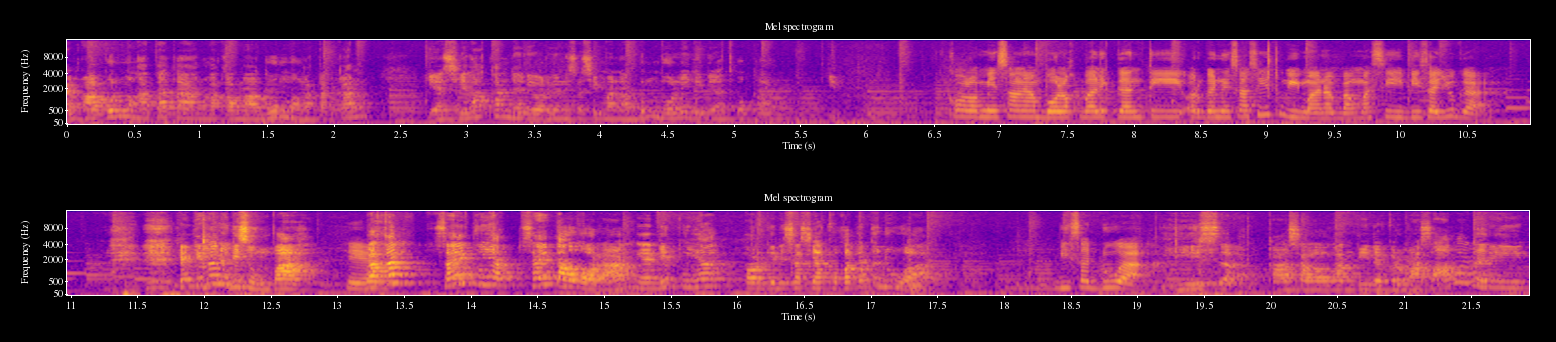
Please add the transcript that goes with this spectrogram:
MA pun mengatakan, Mahkamah Agung mengatakan ya silakan dari organisasi mana pun boleh jadi advokat gitu. Kalau misalnya bolak-balik ganti organisasi itu gimana Bang? Masih bisa juga? kan kita udah disumpah. Iya. Bahkan saya punya saya tahu orang yang dia punya organisasi advokatnya itu dua. Bisa dua. Bisa, asalkan tidak bermasalah dari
